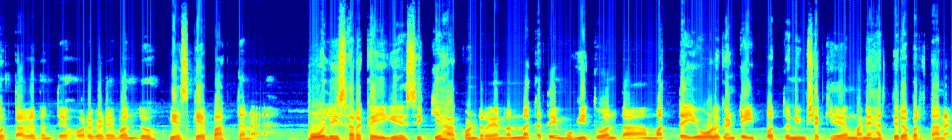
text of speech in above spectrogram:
ಗೊತ್ತಾಗದಂತೆ ಹೊರಗಡೆ ಬಂದು ಎಸ್ಕೇಪ್ ಆಗ್ತಾನೆ. ಪೊಲೀಸರ ಕೈಗೆ ಸಿಕ್ಕಿ ಹಾಕೊಂಡ್ರೆ ನನ್ನ ಕತೆ ಮುಗೀತು ಅಂತ ಮತ್ತೆ ಏಳು ಗಂಟೆ ಇಪ್ಪತ್ತು ನಿಮಿಷಕ್ಕೆ ಮನೆ ಹತ್ತಿರ ಬರ್ತಾನೆ.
